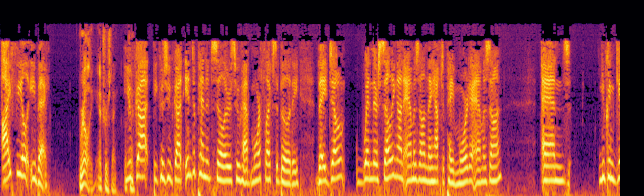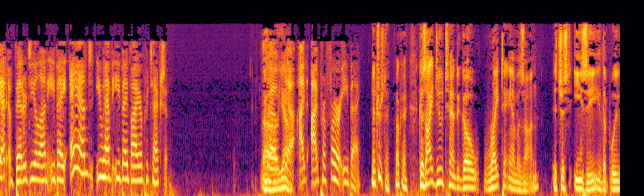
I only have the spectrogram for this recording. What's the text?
I feel eBay. Really interesting. Okay. You've got because you've got independent sellers who have more flexibility. They don't when they're selling on Amazon, they have to pay more to Amazon, and you can get a better deal on eBay, and you have eBay buyer protection. So uh, yeah, yeah I, I prefer eBay. Interesting. Okay, because I do tend to go right to Amazon. It's just easy that we,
